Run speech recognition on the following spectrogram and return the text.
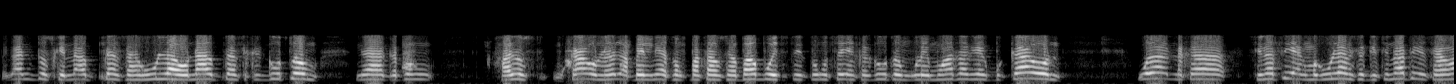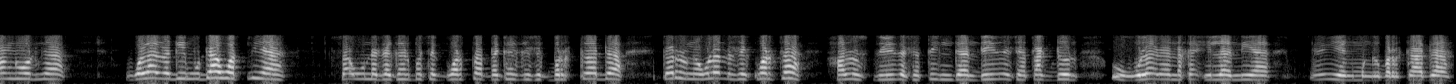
Nagantos kay naabtan sa hulaw naabtan sa kagutom nga katong halos kaon na apel niya atong pataw sa baboy tungod sa iyang kagutom wala muhatag iyang pagkaon wala naka sinati ang magulang sa gisinati sa manghod nga wala lagi mudawat niya sa una daghan pa sa kwarta daghan sa barkada karon nga wala na sa kwarta halos dili na sa tinggan dili na sa tagdon o wala na nakailan niya iyang mga barkada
